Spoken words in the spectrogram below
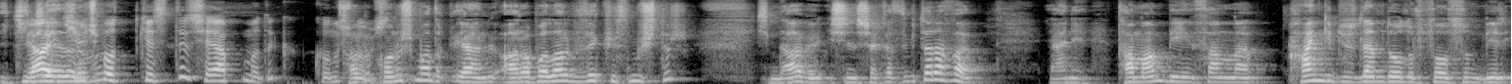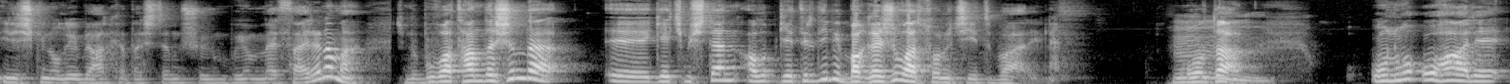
İkinci ya el 2-3 araba. podcast'te şey yapmadık. Tabii Konuşmamıştık. konuşmadık. Yani arabalar bize küsmüştür. Şimdi abi işin şakası bir tarafa. Yani tamam bir insanla hangi düzlemde olursa olsun bir ilişkin oluyor. Bir arkadaşlığın şuyun buyun vesaire ama şimdi bu vatandaşın da e, geçmişten alıp getirdiği bir bagajı var sonuç itibariyle. Hmm. Orada. Onu o hale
